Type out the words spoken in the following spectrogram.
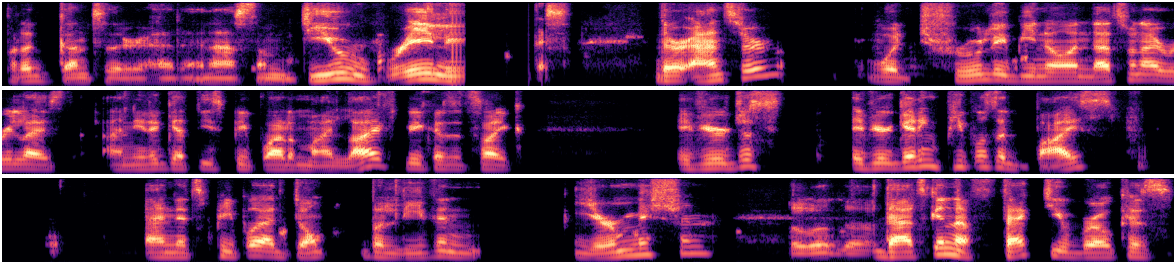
put a gun to their head and ask them, do you really? Their answer would truly be no. And that's when I realized I need to get these people out of my life because it's like, if you're just, if you're getting people's advice and it's people that don't believe in your mission, that. that's gonna affect you, bro. Because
